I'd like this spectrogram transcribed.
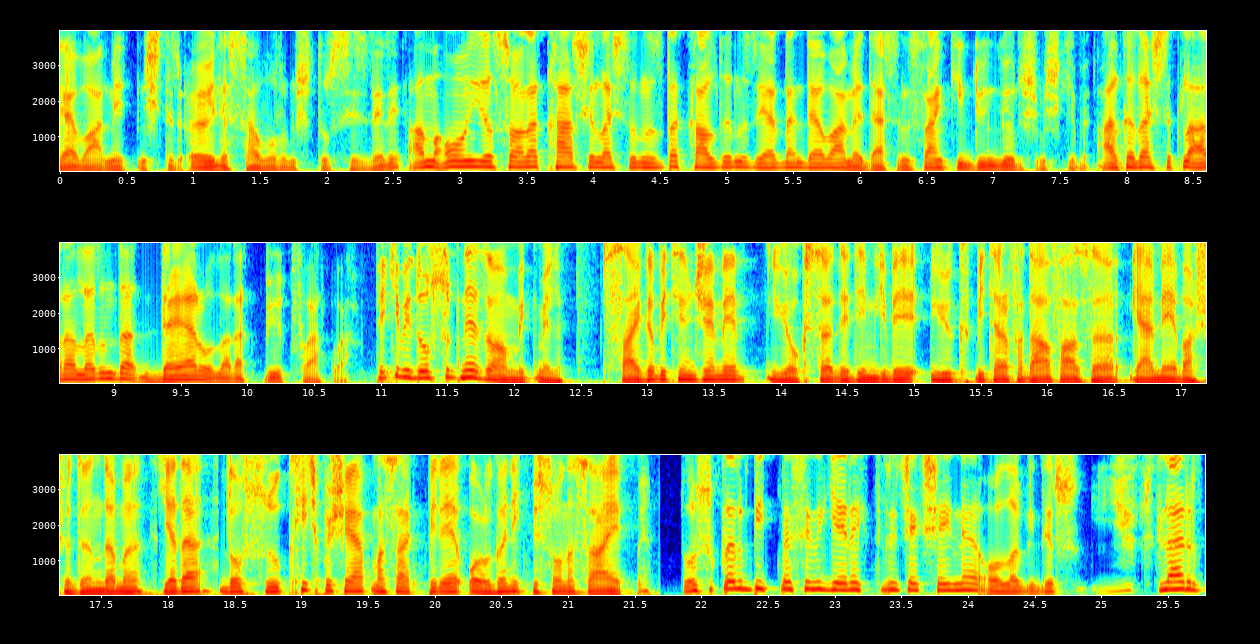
devam etmiştir. Öyle savurmuştur sizleri. Ama 10 yıl sonra karşılaştığınızda kaldığınız yerden devam edersiniz. Sanki dün görüşmüş gibi. Arkadaşlıkla aralarında değer olarak büyük fark var. Peki bir dostluk ne zaman bitmeli? Saygı bitince mi yoksa dediğim gibi yük bir tarafa daha fazla gelmeye başladığında mı ya da dostluk hiçbir şey yapmasak bile organik bir sona sahip mi? Dostlukların bitmesini gerektirecek şey ne olabilir? Yükler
